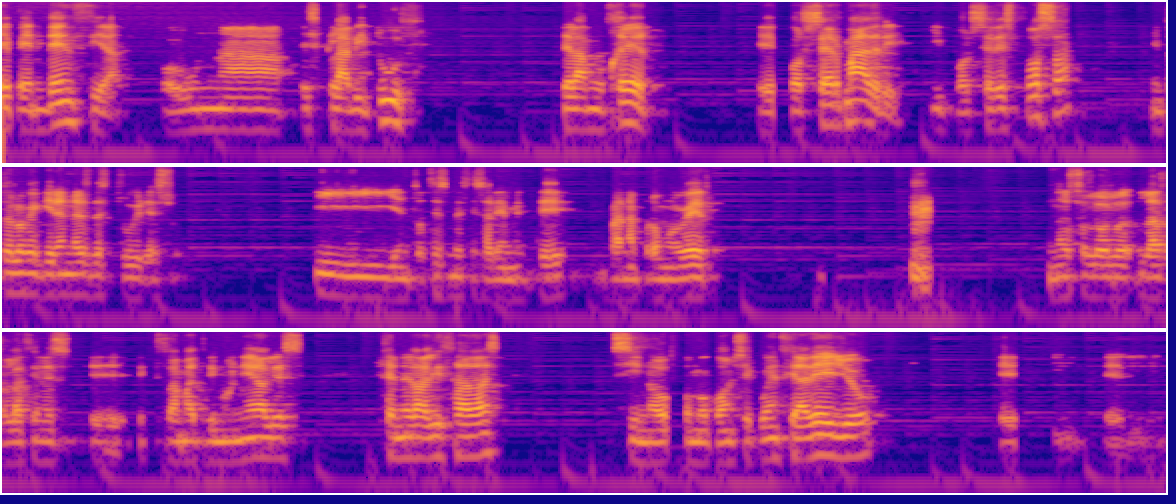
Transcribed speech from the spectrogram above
dependencia o una esclavitud de la mujer eh, por ser madre y por ser esposa, entonces lo que quieren es destruir eso. Y entonces necesariamente van a promover no solo las relaciones eh, extramatrimoniales generalizadas, sino como consecuencia de ello eh, el,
